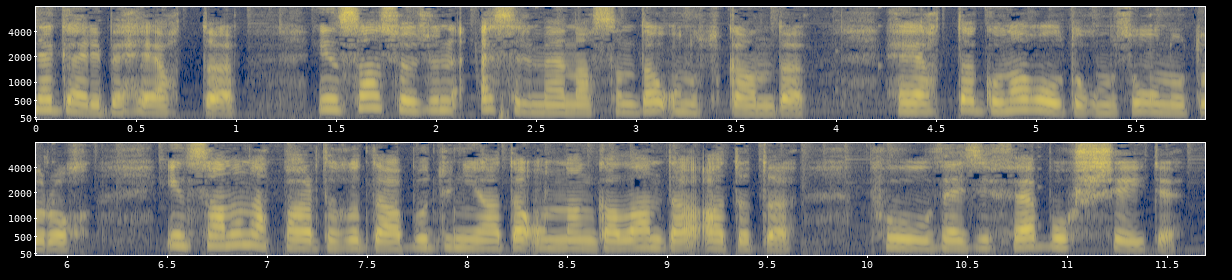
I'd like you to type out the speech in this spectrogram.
Nə qəribə həyatdır. İnsan sözün əsl mənasında unutqandır. Həyatda qonaq olduğumuzu unuduruq. İnsanın apardığı da, bu dünyada ondan qalan da adıdır. Pul, vəzifə boş şeydir.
